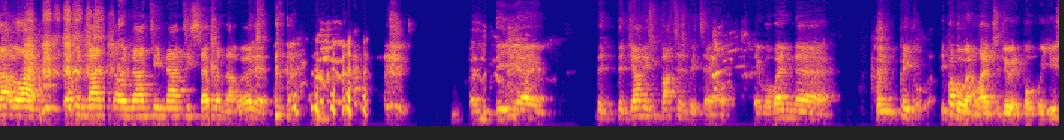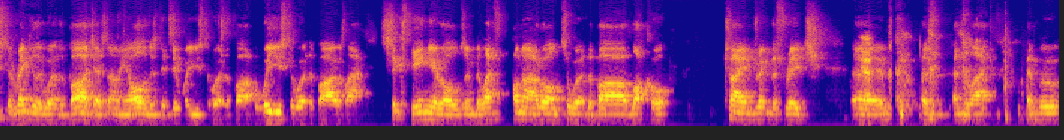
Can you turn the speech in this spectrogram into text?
that was like that was, nine, that was 1997, that weren't it? The, uh, the the Janice Battersby tale. It was when uh, when people you probably weren't allowed to do it, but we used to regularly work the bar. Jez, I mean, all of us did, didn't we? Used to work the bar, but we used to work the bar. It was like 16 year olds and be left on our own to work the bar, lock up, try and drink the fridge, um, Yeah. and, and the like. And we,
